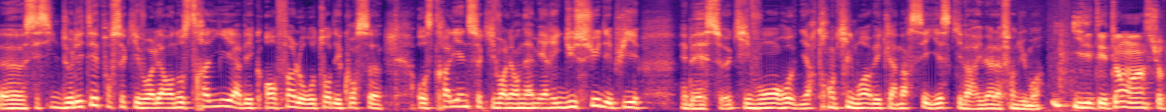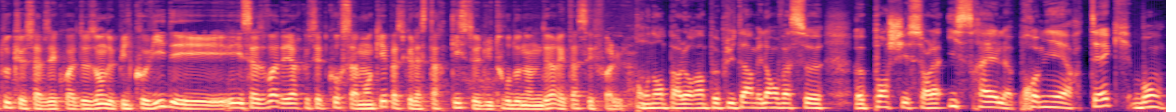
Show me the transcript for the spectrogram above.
c'est signe de l'été pour ceux qui vont aller en Australie, avec enfin le retour des courses australiennes, ceux qui vont aller en Amérique du Sud, et puis eh ben, ceux qui vont revenir tranquillement avec la Marseillaise qui va arriver à la fin du mois. Il était temps, hein, surtout que ça faisait quoi? Deux ans depuis le Covid, et, et ça se voit d'ailleurs que cette course a manqué parce que la start du Tour de est assez folle. On en parlera un peu plus tard, mais là on va se euh, pencher sur la Israël Première Tech. Bon.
